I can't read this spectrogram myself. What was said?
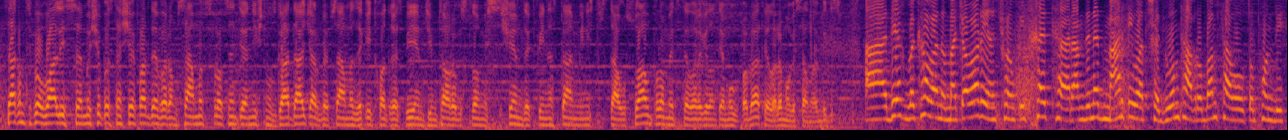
სახელმწიფო ვალის მშპ-სთან შეფარდება, რომ 60%-იან ნიშნულს გადააჭარბებს ამაზე კითხვა დღეს BMG მთავრობის ხდომის შემდეგ ფინანსთა მინისტრს დაუსვა, უფრო მეც ტელერეგულანტია მოგვიყვება, თელერა მოგესალმები გისმით. აა დიახ, ბექავანო მაჭავარიანს ჩვენ ვკითხეთ, რამდენად მარტივად შეძლო მთავრობამ სავალუტო ფონდის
